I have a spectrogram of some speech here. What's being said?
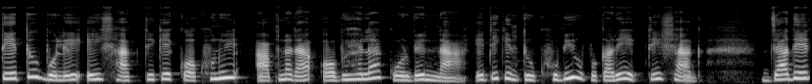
তেতো বলে এই শাকটিকে কখনোই আপনারা অবহেলা করবেন না। এটি কিন্তু খুবই উপকারী একটি শাক। যাদের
